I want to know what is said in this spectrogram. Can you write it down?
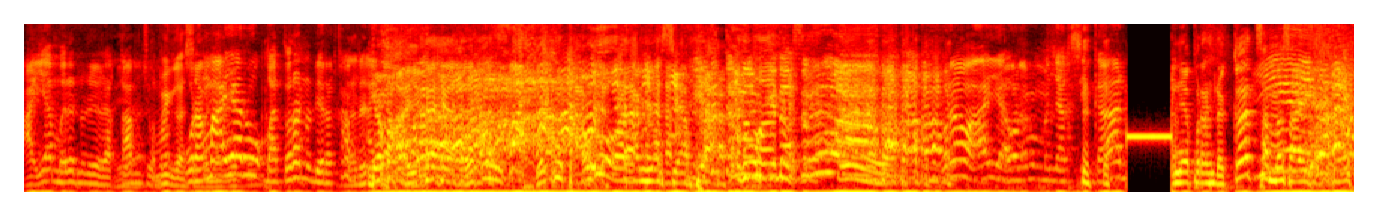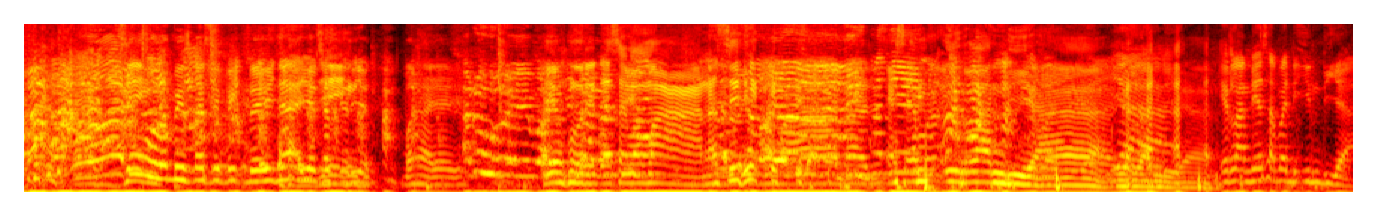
Aya meureun nu direkam cuma tapi nggak urang mah sebanyak aya itu. ru baturan nu direkam. Ya ya. Aku tahu orangnya siapa. Teman kita semua. Urang mah aya orang mah menyaksikan. Hanya pernah dekat sama saya. Aduh, lebih spesifik deh nya iya kan Anjing. iya. bahaya iya. Aduh, iya, Dia murid SMA mana sih? SMA Irlandia. Ya. Irlandia. Irlandia sampai di India.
